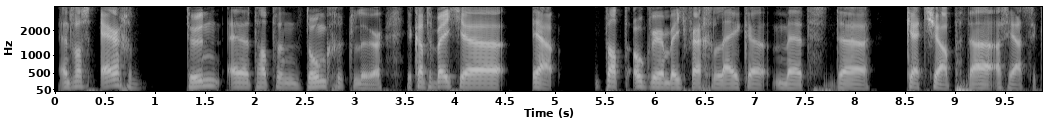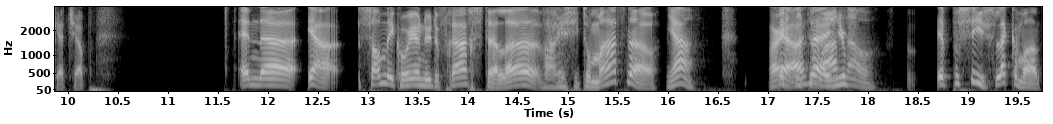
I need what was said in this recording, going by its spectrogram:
En het was erg dun en het had een donkere kleur. Je kan het een beetje, eh, ja, dat ook weer een beetje vergelijken met de ketchup, de Aziatische ketchup. En eh, ja, Sam, ik hoor je nu de vraag stellen, waar is die tomaat nou? ja. Waar Ja, is die nee, tomaat hier- nou? Ja, precies, lekker man.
